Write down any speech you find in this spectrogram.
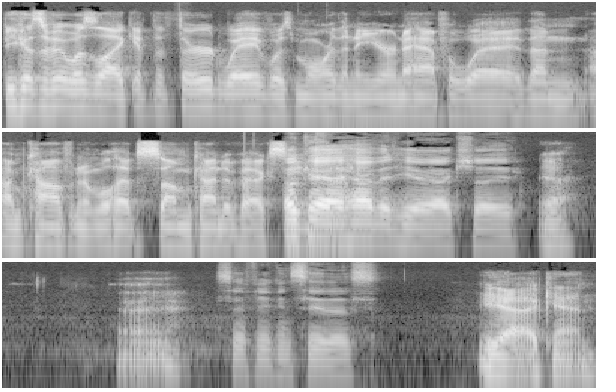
Because if it was like if the third wave was more than a year and a half away, then I'm confident we'll have some kind of vaccine. Okay, I have it here actually. Yeah. All right. See if you can see this. Yeah, I can.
